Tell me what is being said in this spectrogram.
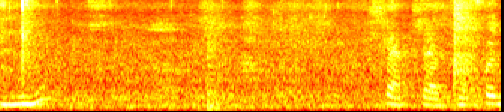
อืม แสบๆทุกคน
